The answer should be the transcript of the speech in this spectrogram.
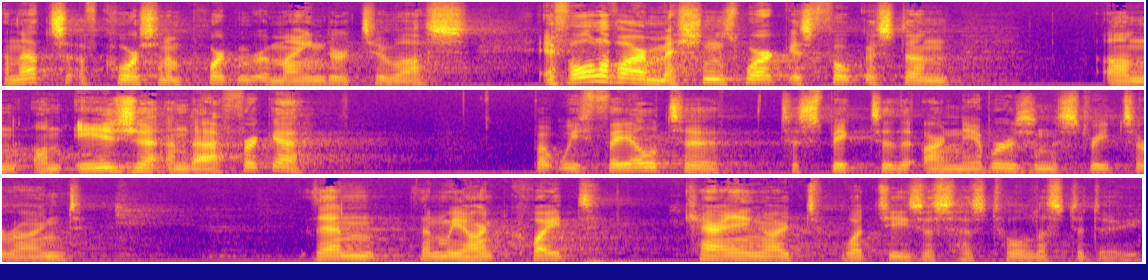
And that's, of course, an important reminder to us. If all of our missions work is focused on, on, on Asia and Africa, but we fail to, to speak to the, our neighbours in the streets around, then, then we aren't quite carrying out what Jesus has told us to do.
